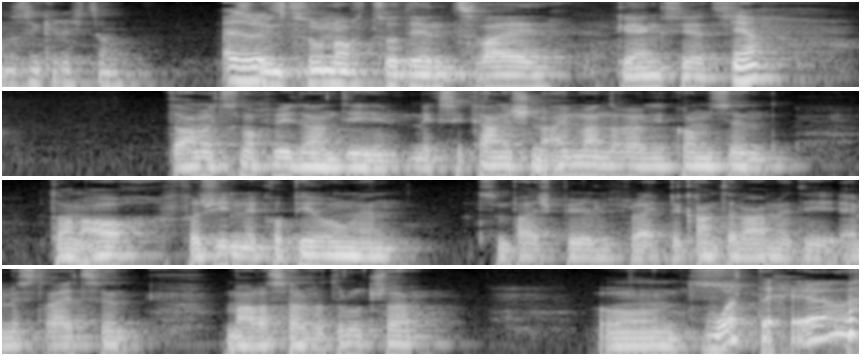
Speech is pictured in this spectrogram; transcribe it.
Musikrichtung. also Hinzu noch zu den zwei Gangs jetzt. ja, Damals noch wieder an die mexikanischen Einwanderer gekommen sind. Dann auch verschiedene Gruppierungen. Zum Beispiel vielleicht bekannter Name, die MS-13, Mara Salvatrucha. Und what the hell?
